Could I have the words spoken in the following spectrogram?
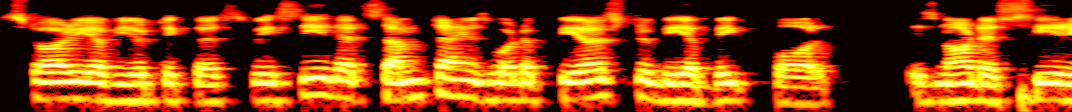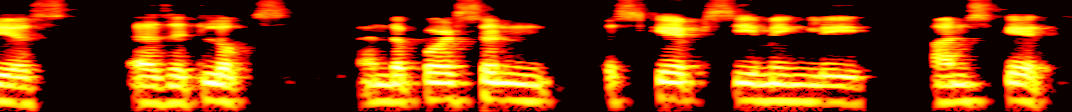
story of Eutychus, we see that sometimes what appears to be a big fall is not as serious as it looks, and the person escapes seemingly unscathed.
